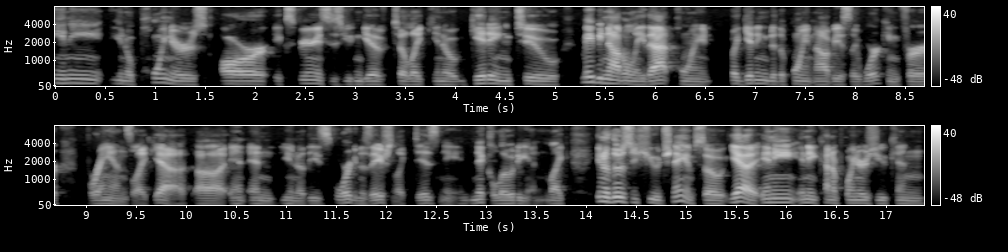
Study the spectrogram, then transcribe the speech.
any, you know, pointers or experiences you can give to like, you know, getting to maybe not only that point, but getting to the point and obviously working for brands like yeah uh, and and you know these organizations like disney and nickelodeon like you know those are huge names so yeah any any kind of pointers you can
